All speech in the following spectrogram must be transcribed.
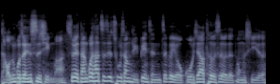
讨论过这件事情嘛？所以难怪他这次出场曲变成这个有国家特色的东西了。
